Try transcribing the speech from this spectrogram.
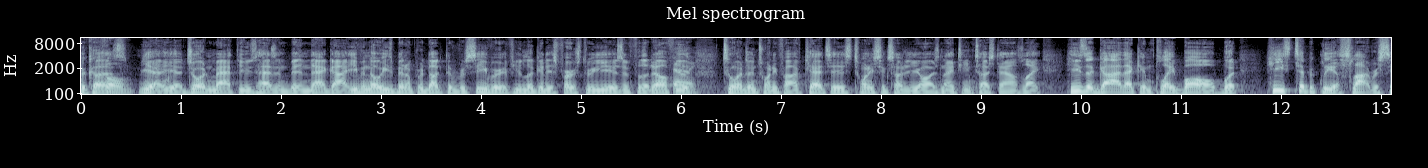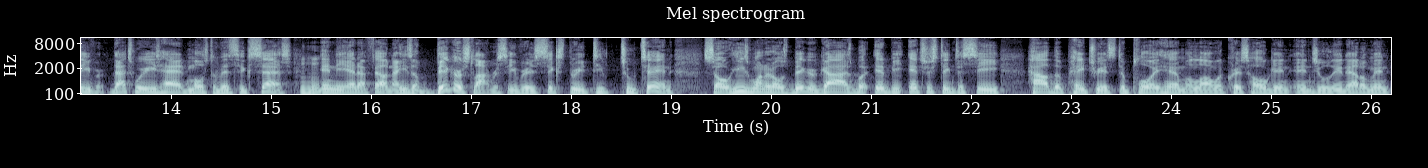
because, Full, yeah, yeah, Jordan Matthews hasn't been that guy. Even though he's been a productive receiver, if you look at his first three years in Philadelphia, Philly. 225 catches, 2,600 yards, 19 touchdowns. Like, he's a guy that can play ball, but he's typically a slot receiver. That's where he's had most of his success mm-hmm. in the NFL. Now, he's a bigger slot receiver. He's 6'3", 210, so he's one of those bigger guys, but it'd be interesting to see how the Patriots deploy him along with Chris Hogan and Julian Edelman,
